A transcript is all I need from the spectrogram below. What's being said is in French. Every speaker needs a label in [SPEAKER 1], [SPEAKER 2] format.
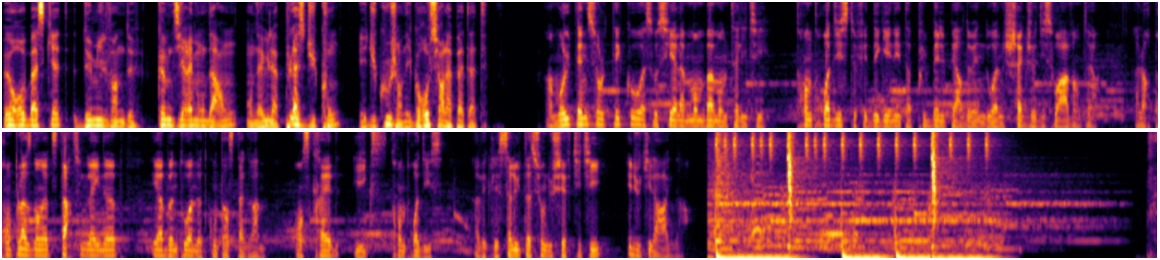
[SPEAKER 1] Eurobasket 2022. Comme dirait mon daron, on a eu la place du con et du coup j'en ai gros sur la patate.
[SPEAKER 2] Un Molten sur le Teco associé à la Mamba Mentality. 33-10 te fait dégainer ta plus belle paire de N1 chaque jeudi soir à 20h. Alors prends place dans notre starting line-up et abonne-toi à notre compte Instagram, en Scred X3310, avec les salutations du chef Titi et du Killer Ragnar.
